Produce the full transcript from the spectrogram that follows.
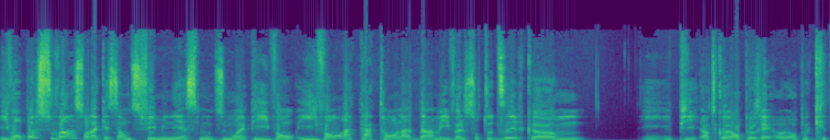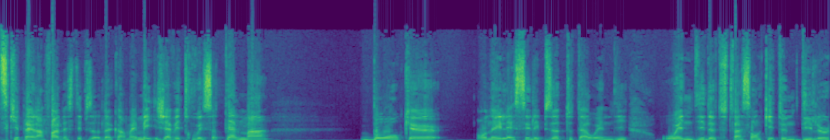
ils vont pas souvent sur la question du féminisme ou du moins puis ils vont ils vont à tâtons là-dedans mais ils veulent surtout dire comme ils- puis en tout cas on peut on peut critiquer plein d'affaires de cet épisode-là quand même mais j'avais trouvé ça tellement beau que on a laissé l'épisode tout à Wendy. Wendy, de toute façon, qui est une dealer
